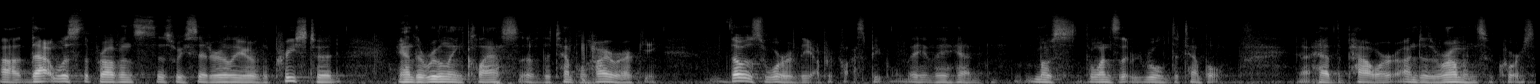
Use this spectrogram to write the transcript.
Uh, that was the province, as we said earlier, of the priesthood and the ruling class of the temple hierarchy. Those were the upper class people. They, they had most, the ones that ruled the temple uh, had the power under the Romans, of course.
